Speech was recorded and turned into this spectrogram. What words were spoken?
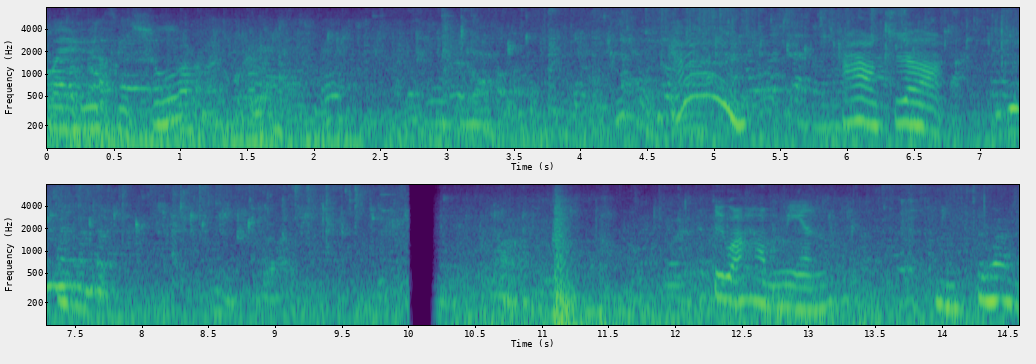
尾鱼紫苏，嗯，好好吃哦。地瓜好绵，嗯，这样子。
